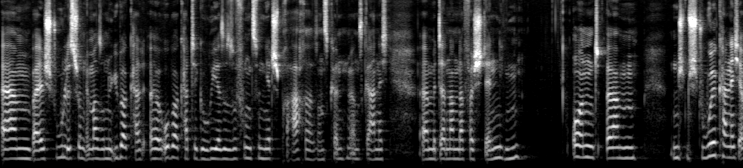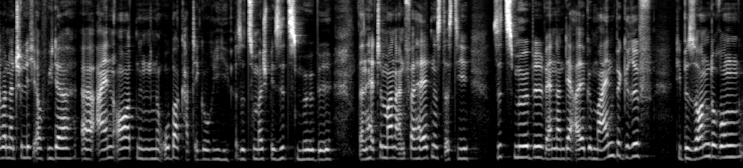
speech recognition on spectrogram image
Ähm, weil Stuhl ist schon immer so eine Überka äh, Oberkategorie, also so funktioniert Sprache, sonst könnten wir uns gar nicht äh, miteinander verständigen. Und ähm, einen Stuhl kann ich aber natürlich auch wieder äh, einordnen in eine Oberkategorie, also zum Beispiel Sitzmöbel. Dann hätte man ein Verhältnis, dass die Sitzmöbel wären dann der Allgemeinbegriff, die Besonderung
